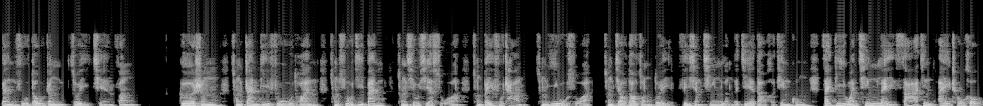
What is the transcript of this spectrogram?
奔赴斗争最前方。歌声从战地服务团，从速记班，从修歇所，从被服厂，从医务所，从教导总队，飞向清冷的街道和天空，在滴完清泪、洒尽哀愁后，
